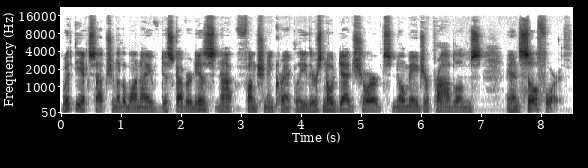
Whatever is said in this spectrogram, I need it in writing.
with the exception of the one I've discovered, is not functioning correctly. There's no dead shorts, no major problems, and so forth.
